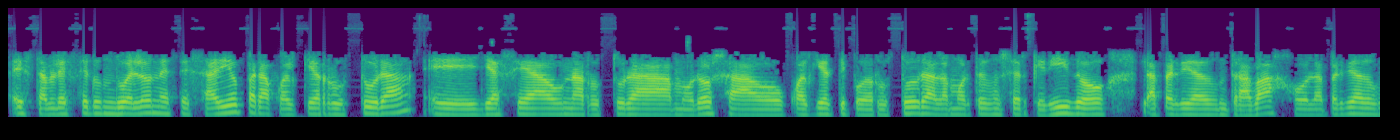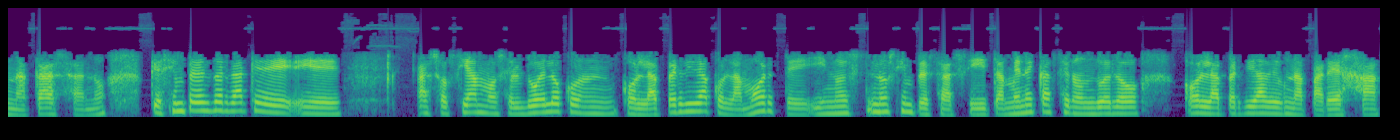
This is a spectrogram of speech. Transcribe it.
establecer un duelo necesario para cualquier ruptura, eh, ya sea una ruptura amorosa o cualquier tipo de ruptura, la muerte de un ser querido, la pérdida de un trabajo, la pérdida de una casa, ¿no? Que siempre es verdad que eh, asociamos el duelo con, la pérdida con la muerte y no, es, no siempre es así. También hay que hacer un duelo con la pérdida de una pareja,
